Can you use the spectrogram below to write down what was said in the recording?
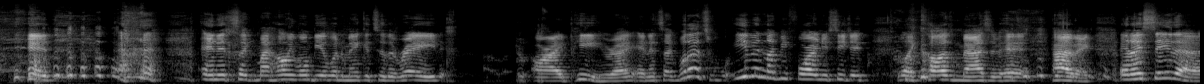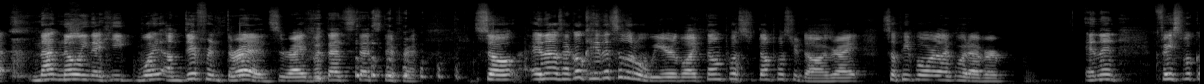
and, and it's like my homie won't be able to make it to the raid. Uh, RIP, right? And it's like, well, that's even like before I knew CJ like caused massive hit havoc, and I say that not knowing that he went on different threads, right? But that's that's different. So, and I was like, okay, that's a little weird. Like, don't post don't post your dog, right? So people were like, whatever. And then Facebook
